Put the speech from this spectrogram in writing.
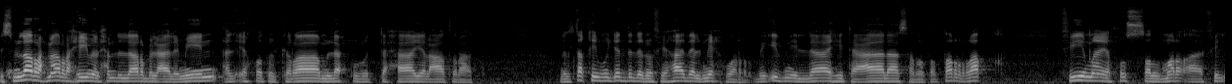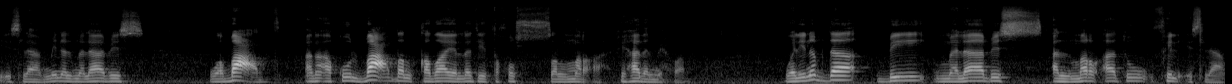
بسم الله الرحمن الرحيم الحمد لله رب العالمين الإخوة الكرام لكم التحايا العاطرات. نلتقي مجددا وفي هذا المحور بإذن الله تعالى سنتطرق فيما يخص المرأة في الإسلام من الملابس وبعض أنا أقول بعض القضايا التي تخص المرأة في هذا المحور. ولنبدأ بملابس المرأة في الإسلام.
